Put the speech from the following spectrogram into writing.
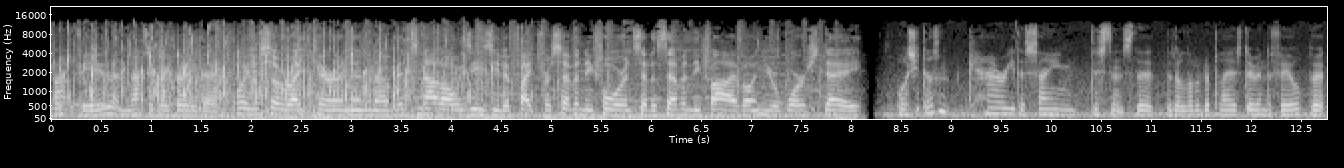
back for you, and that's a great birdie there. Well, you're so right, Karen, and um, it's not always easy to fight for 74 instead of 75 on your worst day. Well, she doesn't carry the same distance that, that a lot of the players do in the field, but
